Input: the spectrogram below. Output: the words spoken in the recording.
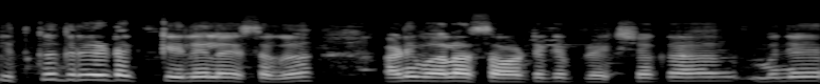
इतकं ग्रेट केलेलं आहे सगळं. आणि मला असं वाटतं की प्रेक्षक म्हणजे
